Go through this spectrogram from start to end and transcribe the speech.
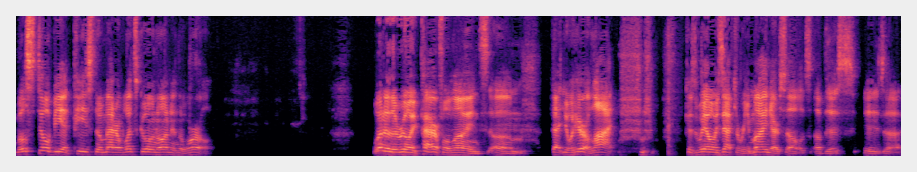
We'll still be at peace no matter what's going on in the world one of the really powerful lines um, that you'll hear a lot because we always have to remind ourselves of this is uh,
